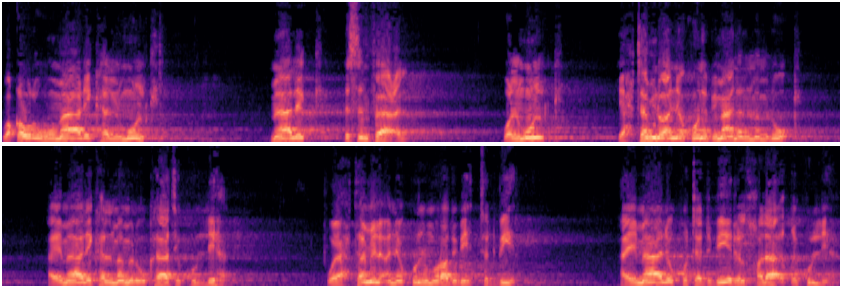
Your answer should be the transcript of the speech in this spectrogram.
وقوله مالك الملك مالك اسم فاعل والملك يحتمل أن يكون بمعنى المملوك أي مالك المملوكات كلها ويحتمل أن يكون المراد به التدبير أي مالك تدبير الخلائق كلها.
